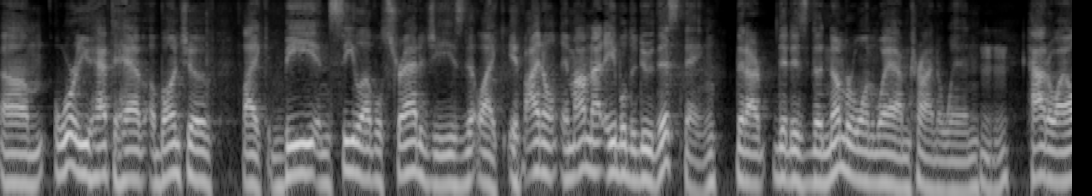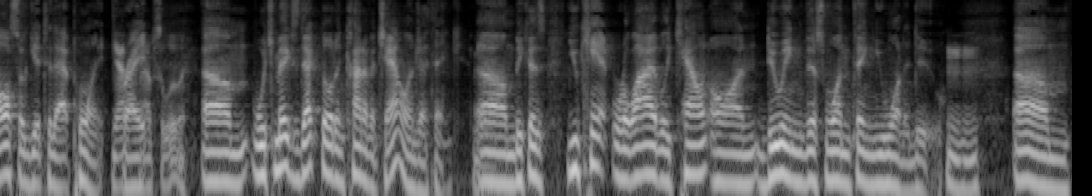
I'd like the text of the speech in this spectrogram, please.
um, or you have to have a bunch of like B and C level strategies that like if I don't if I'm not able to do this thing that I that is the number one way I'm trying to win, how do I also get to that point? Yeah. right. Absolutely. Um, which makes deck building kind of a challenge, I think, um, because you can't reliably count on doing this one thing you want to do. Um,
